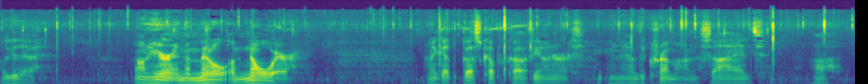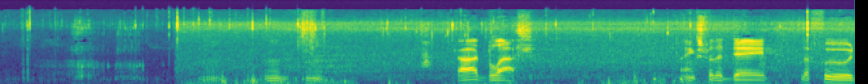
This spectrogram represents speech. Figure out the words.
Look at that. Out here in the middle of nowhere. I got the best cup of coffee on earth. You can have the crema on the sides. Oh. Mm, mm, mm. God bless. Thanks for the day, the food.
